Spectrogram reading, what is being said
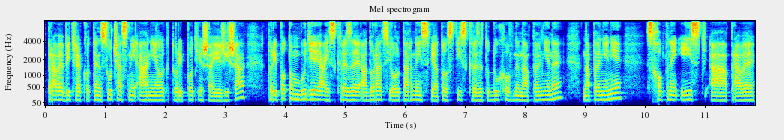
práve byť ako ten súčasný ániel, ktorý potieša Ježiša, ktorý potom bude aj skrze adoráciu oltárnej sviatosti, skrze to duchovné naplnené, naplnenie, schopný ísť a práve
